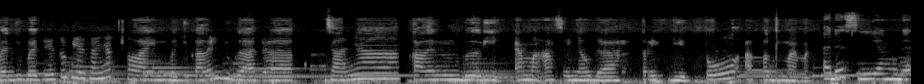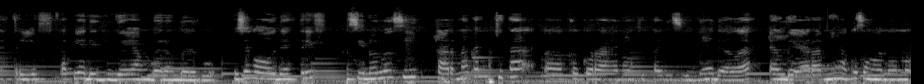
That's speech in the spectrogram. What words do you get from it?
Baju-bajunya itu biasanya selain baju kalian juga ada misalnya kalian beli emang aslinya udah thrift gitu atau gimana? Ada sih yang udah thrift, tapi ada juga yang barang baru. Biasanya kalau udah thrift, si Nunu sih, karena kan kita eh, kekurangan yang kita di sini adalah LDR-nya aku sama Nunu.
